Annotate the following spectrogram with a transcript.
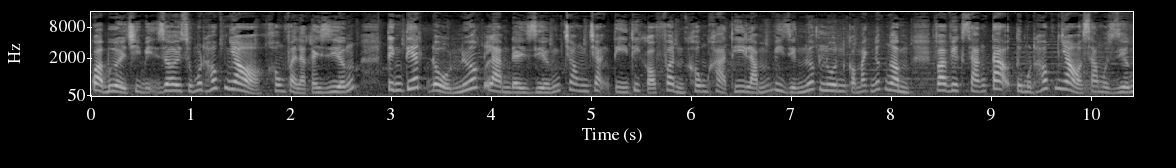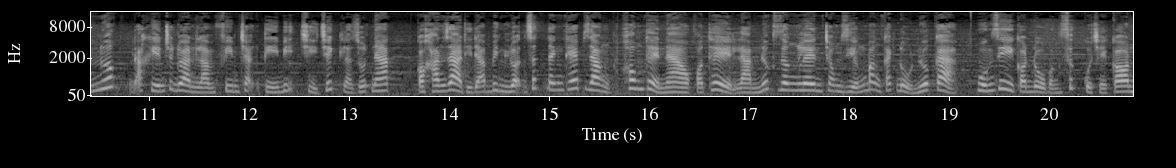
quả bưởi chỉ bị rơi xuống một hốc nhỏ, không phải là cái giếng. Tình tiết đổ nước làm đầy giếng trong trạng tí thì có phần không khả thi lắm vì giếng nước luôn có mạch nước ngầm và việc sáng tạo từ một hốc nhỏ sang một giếng nước đã khiến cho đoàn làm phim trạng tí bị chỉ trích là rốt nát. Có khán giả thì đã bình luận rất đanh thép rằng không thể nào có thể làm nước dâng lên trong giếng bằng cách đổ nước cả, huống gì còn đổ bằng sức của trẻ con.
